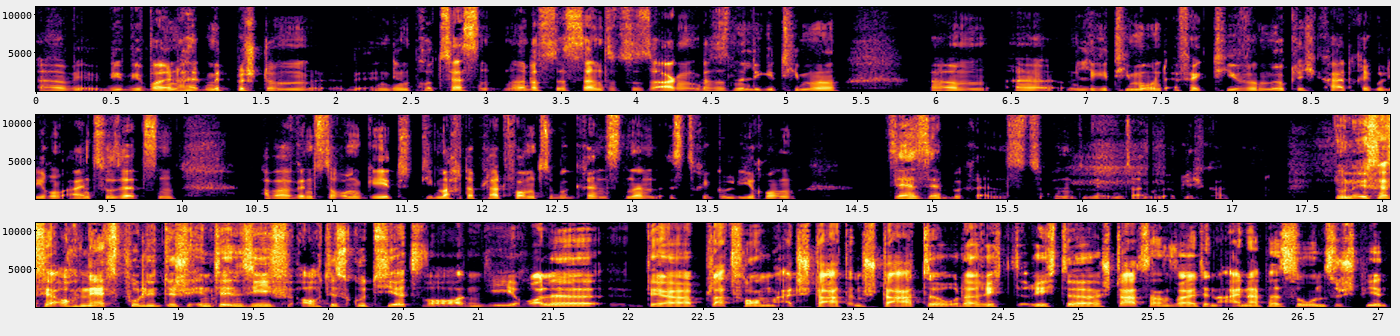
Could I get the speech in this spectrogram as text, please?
äh, wir, wir wollen halt mitbestimmen in den Prozessen. Ne? Das ist dann sozusagen, das ist eine legitime ähm, äh, eine legitime und effektive Möglichkeit, Regulierung einzusetzen. Aber wenn es darum geht, die Macht der Plattform zu begrenzen, dann ist Regulierung sehr, sehr begrenzt in, in seinen Möglichkeiten. Nun ist das ja auch netzpolitisch intensiv auch diskutiert worden, die Rolle der Plattform als Staat im Staate oder Richter, Staatsanwalt in einer Person zu spielen,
